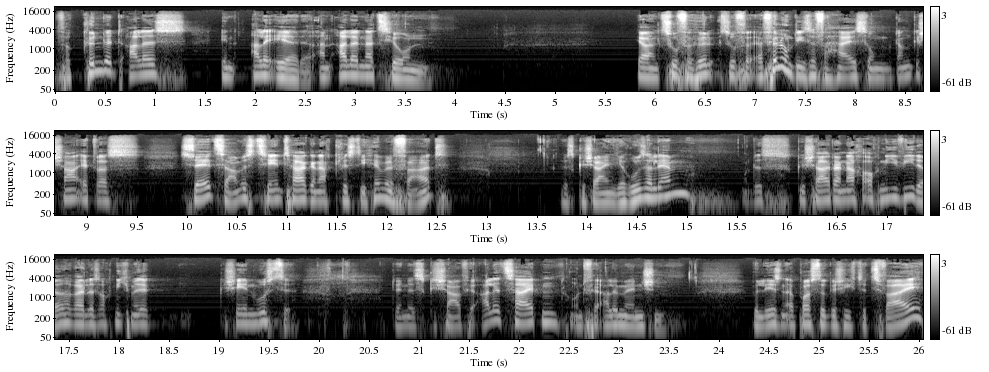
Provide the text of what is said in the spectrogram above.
verkündet alles in alle Erde, an alle Nationen. Ja, und zur, Erfüllung dieser Verheißung, dann geschah etwas Seltsames, zehn Tage nach Christi Himmelfahrt. Das geschah in Jerusalem und es geschah danach auch nie wieder, weil es auch nicht mehr geschehen musste. Denn es geschah für alle Zeiten und für alle Menschen. Wir lesen Apostelgeschichte 2,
